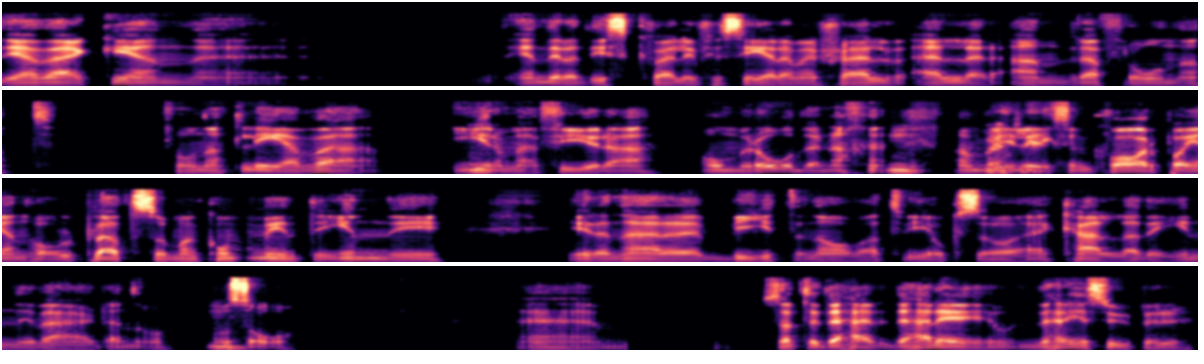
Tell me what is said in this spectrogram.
där jag verkligen eh, endera diskvalificerar mig själv eller andra från att, från att leva i mm. de här fyra områdena. Mm. Man blir liksom kvar på en hållplats och man kommer inte in i, i den här biten av att vi också är kallade in i världen och, mm. och så. Um, så att det här, det här är, det här är super,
